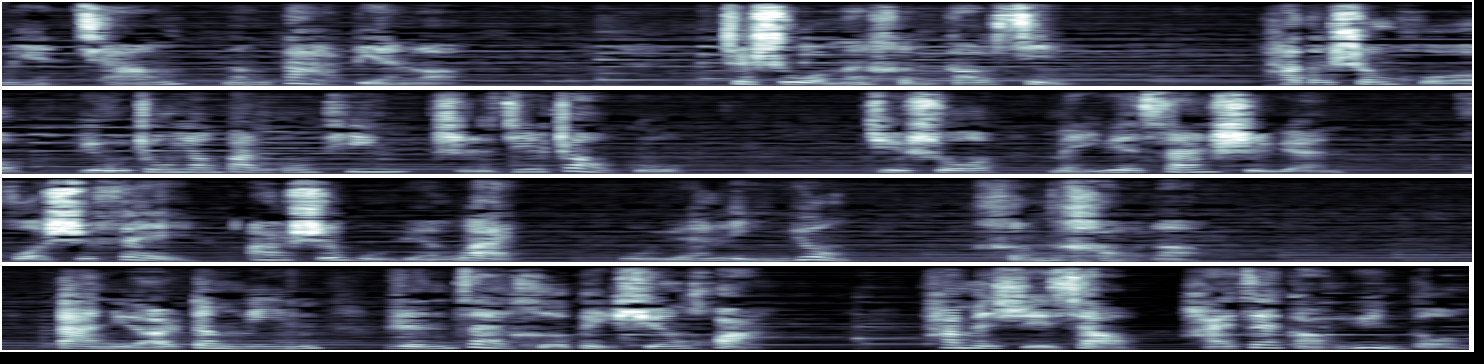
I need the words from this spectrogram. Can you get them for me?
勉强能大便了，这使我们很高兴。他的生活由中央办公厅直接照顾，据说每月三十元，伙食费二十五元外，五元零用，很好了。大女儿邓琳仍在河北宣化，他们学校还在搞运动。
